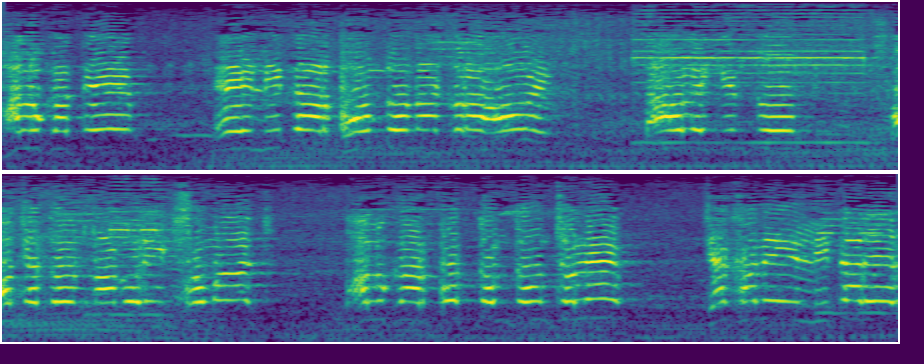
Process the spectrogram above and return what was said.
ভালুকাতে এই লিটার বন্ধ না করা হয়, তাহলে কিন্তু সচেতন নাগরিক সমাজ ভালুকার প্রত্যন্ত অঞ্চলে যেখানে লিটারের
